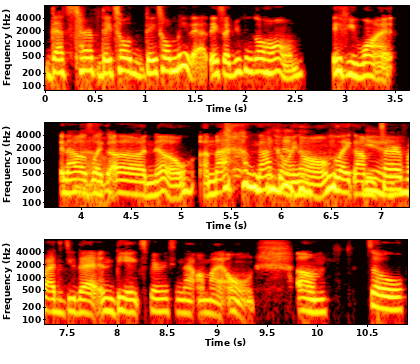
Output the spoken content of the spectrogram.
that's terrible. They told they told me that. They said you can go home if you want. And I was like, uh no, I'm not I'm not going home. Like I'm yeah. terrified to do that and be experiencing that on my own. Um so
